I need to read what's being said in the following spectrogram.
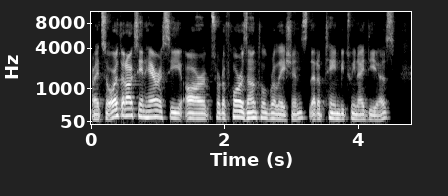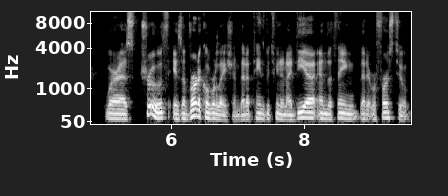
right? So orthodoxy and heresy are sort of horizontal relations that obtain between ideas, whereas truth is a vertical relation that obtains between an idea and the thing that it refers to.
